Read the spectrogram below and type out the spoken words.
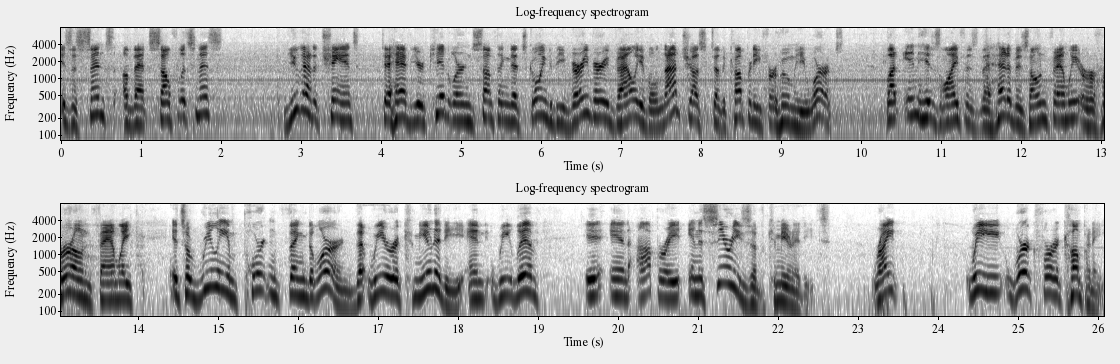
is a sense of that selflessness you got a chance to have your kid learn something that's going to be very, very valuable, not just to the company for whom he works, but in his life as the head of his own family or her own family. It's a really important thing to learn that we are a community and we live and operate in a series of communities, right? We work for a company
